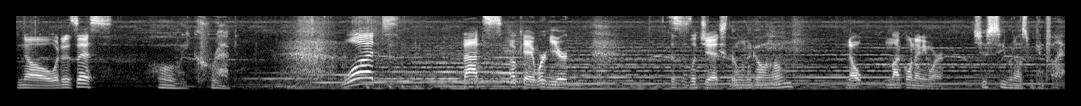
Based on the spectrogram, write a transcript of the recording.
No, what is this? Holy crap. What? That's okay. We're here. This is legit. Still want to go home? Nope, I'm not going anywhere. Let's just see what else we can find.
